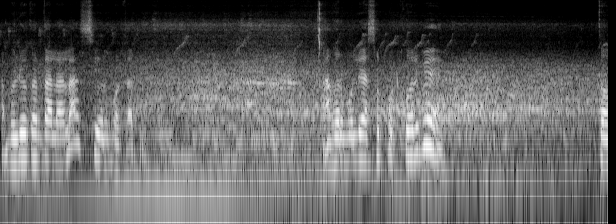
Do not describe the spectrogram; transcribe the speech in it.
ଆଉ ଭିଡ଼ିଓ କେନ୍ତା ଲାଗ୍ଲା ସିଓର ବତାବେ আগরবলিয়া সাপোর্ট করবে তো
